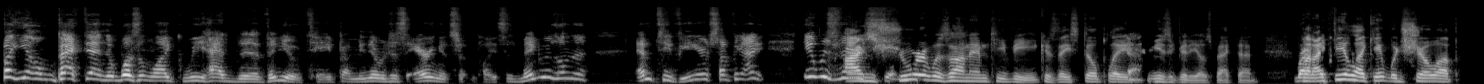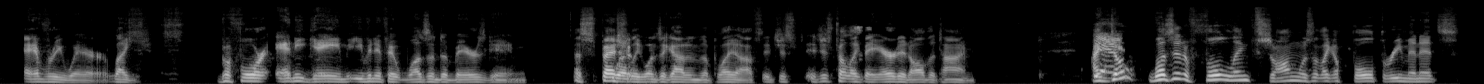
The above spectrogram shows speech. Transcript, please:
but you know, back then it wasn't like we had the videotape. I mean, they were just airing at certain places. Maybe it was on the MTV or something. I it was. Very I'm strange. sure it was on MTV because they still played Okay. music videos back then. Right. But I feel like it would show up everywhere, like before any game, even if it wasn't a Bears game. Especially once it got into the playoffs, it just it just felt like they aired it all the time. I don't. Was it a full length song? Was it like a full three minutes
